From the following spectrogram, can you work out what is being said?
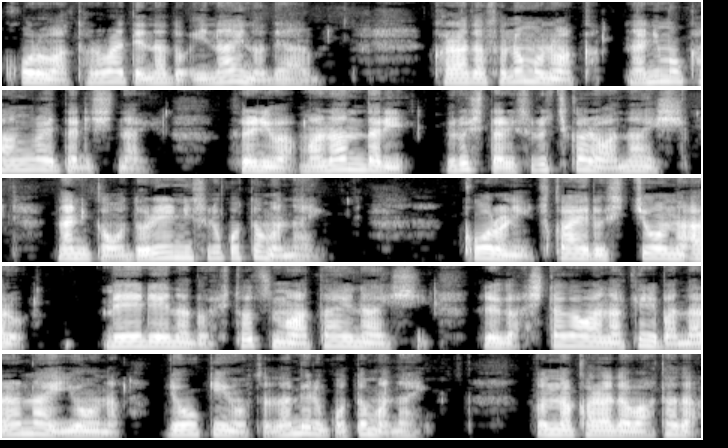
心は囚われてなどいないのである。体そのものは何も考えたりしない。それには学んだり、許したりする力はないし、何かを奴隷にすることもない。心に使える主張のある命令など一つも与えないし、それが従わなければならないような条件を定めることもない。そんな体はただ、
